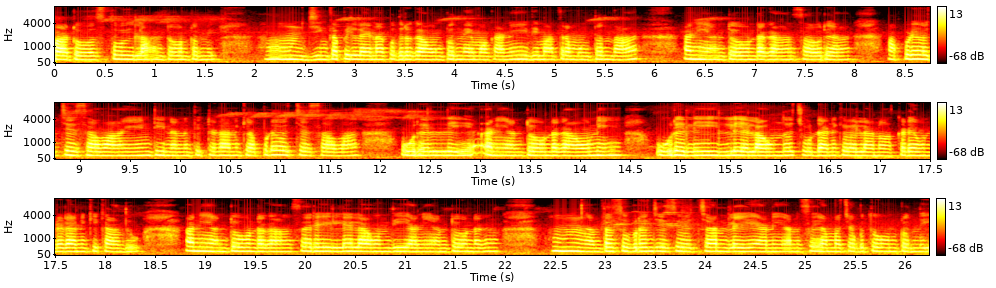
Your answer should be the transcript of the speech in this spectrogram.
పాటు వస్తూ ఇలా అంటూ ఉంటుంది. జింక పిల్లైనా కుదురుగా ఉంటుందేమో కానీ ఇది మాత్రం ఉంటుందా? అని అంటూ ఉండగా సౌర్య అప్పుడే వచ్చేసావా? ఏంటి నన్ను తిట్టడానికి అప్పుడే వచ్చేసావా? ఊరెళ్ళి అని అంటూ ఉండగా అవుని ఊరెళ్ళి ఇల్లు ఎలా ఉందో చూడడానికి వెళ్ళాను. అక్కడే ఉండడానికి కాదు అని అంటూ ఉండగా సరే ఇల్లు ఎలా ఉంది? అని అంటూ ఉండగా అంతా శుభ్రం చేసి వచ్చానులే అని అనసూయమ్మ చెబుతూ ఉంటుంది.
